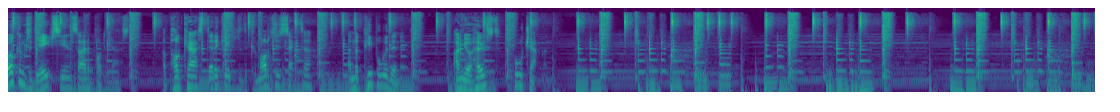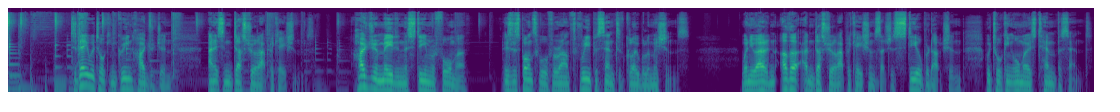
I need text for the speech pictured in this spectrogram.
Welcome to the HC Insider Podcast, a podcast dedicated to the commodities sector and the people within it. I'm your host, Paul Chapman. Today we're talking green hydrogen and its industrial applications. Hydrogen made in a steam reformer is responsible for around 3% of global emissions. When you add in other industrial applications such as steel production, we're talking almost 10%.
